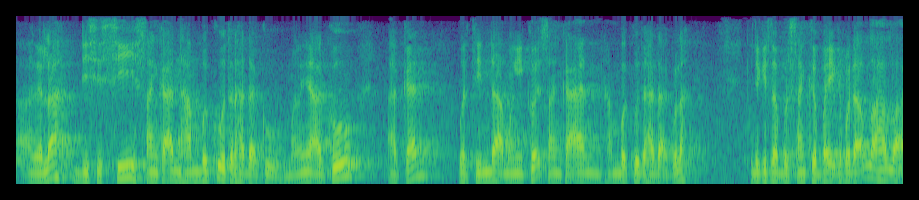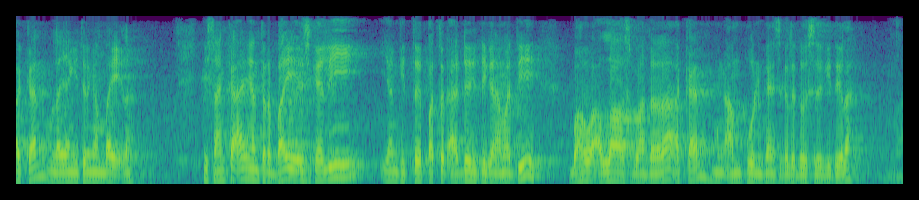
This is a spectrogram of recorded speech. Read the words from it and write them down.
adalah di sisi sangkaan hambaku terhadapku maknanya aku akan bertindak mengikut sangkaan hambaku terhadapku lah jadi kita bersangka baik kepada Allah Allah akan melayani kita dengan baik lah ini sangkaan yang terbaik sekali yang kita patut ada ketika nak mati bahawa Allah Taala akan mengampunkan segala dosa kita lah. Ha.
